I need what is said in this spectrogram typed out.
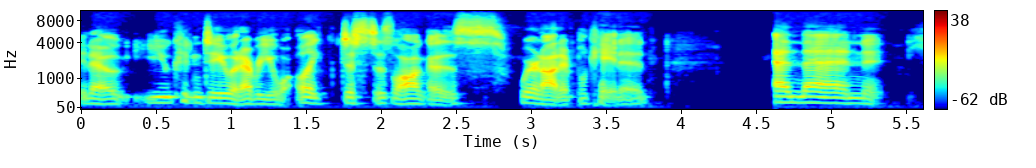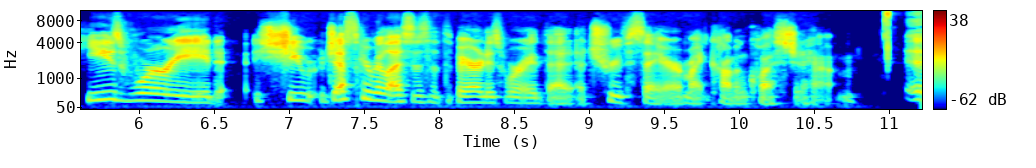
you know you can do whatever you want, like just as long as we're not implicated. And then he's worried. She Jessica realizes that the Baron is worried that a truth sayer might come and question him. Uh,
